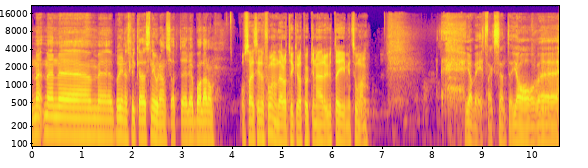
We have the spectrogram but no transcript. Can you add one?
men men eh, Brynäs lyckades sno den så att, det bara att ladda om. Offside-situationen där och tycker att pucken är ute i mittzonen? Jag vet faktiskt inte. Jag, har, eh,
